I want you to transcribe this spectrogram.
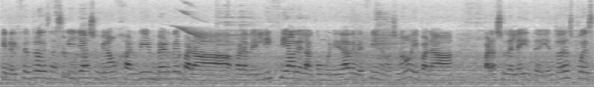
que en el centro de esas illas hubiera un jardín verde para, para delicia de la comunidad de vecinos ¿no? y para, para su deleite. Y entonces pues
